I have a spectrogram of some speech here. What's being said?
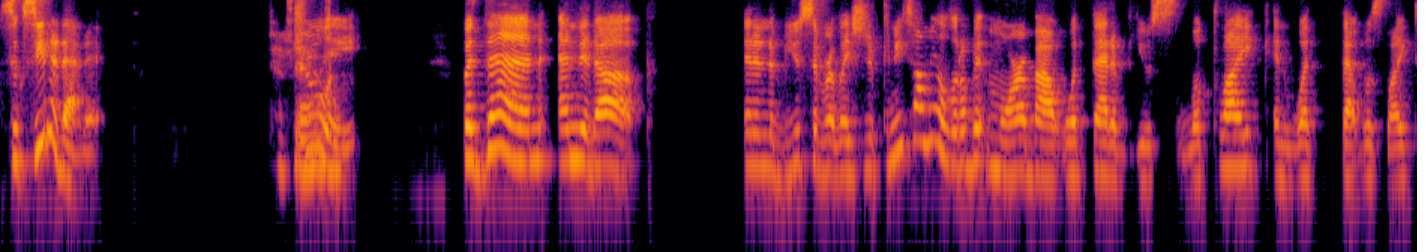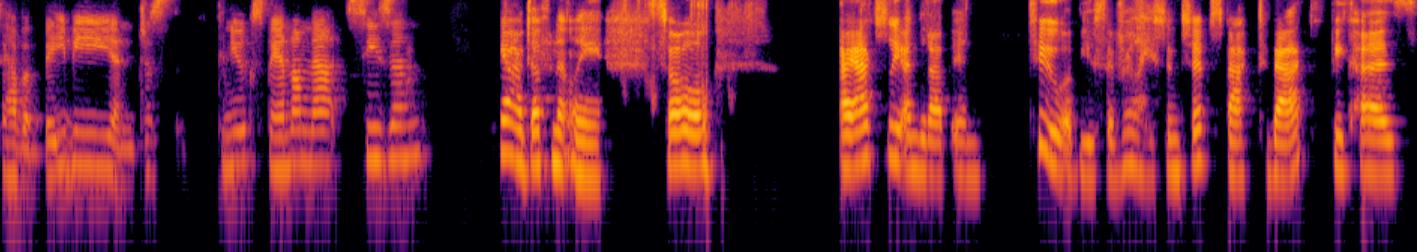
succeeded at it. Definitely. Truly but then ended up in an abusive relationship. Can you tell me a little bit more about what that abuse looked like and what that was like to have a baby and just can you expand on that season? Yeah, definitely. So I actually ended up in two abusive relationships back to back because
